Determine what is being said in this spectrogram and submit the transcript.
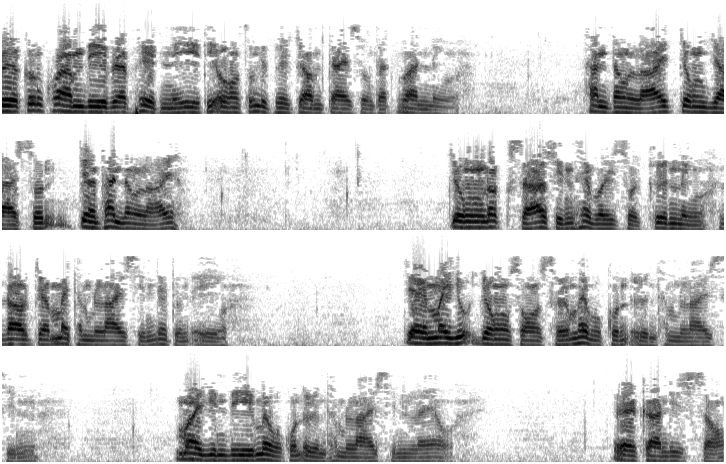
เปลือกของความดีประเภทนี้ที่องค์สมเด็จพระจอมใจทรงตรัสว่าหนึ่งท่านทั้งหลายจงอย่าสนเจ้าท่านทั้งหลาย จงรักษาศีลให้บริสุทธิ์ขึ้นหนึ่ง เราจะไม่ทำลายศีลด้วยตนเองจะไม่ยุยงส่งเสริมให้บุคคลอื่นทำลายศีลไม่ยินดีเมื่อบุคคลอื่นทำลายศีลแล้วรายการที่สอง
